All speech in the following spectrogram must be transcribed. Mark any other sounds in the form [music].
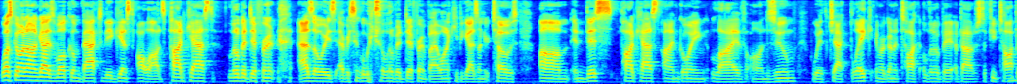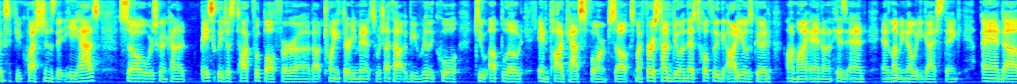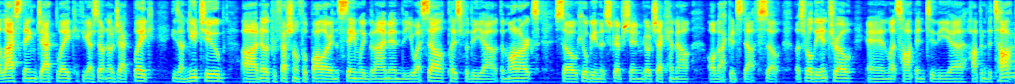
What's going on, guys? Welcome back to the Against All Odds podcast. A little bit different, [laughs] as always. Every single [laughs] week's a little bit different, but I want to keep you guys on your toes. Um, in this podcast, I'm going live on Zoom with Jack Blake, and we're going to talk a little bit about just a few topics, a few questions that he has. So we're just going to kind of basically just talk football for uh, about 20, 30 minutes, which I thought would be really cool to upload in podcast form. So it's my first time doing this. Hopefully the audio is good on my end, on his end, and let me know what you guys think. And uh, last thing, Jack Blake. If you guys don't know Jack Blake, he's on YouTube. Uh, another professional footballer in the same league that I'm in, the USL, plays for the uh, the Monarchs. So he'll be in the description. Go check him out. All that good stuff. So let's roll the intro and let's hop into the uh, hop into the talk.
